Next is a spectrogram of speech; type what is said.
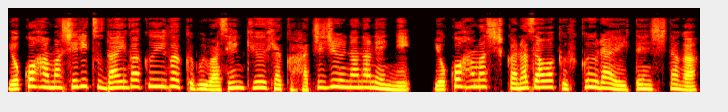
横浜市立大学医学部は1987年に横浜市金沢区福浦へ移転したが、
